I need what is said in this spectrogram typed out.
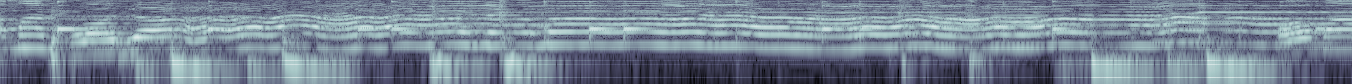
আমার মা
